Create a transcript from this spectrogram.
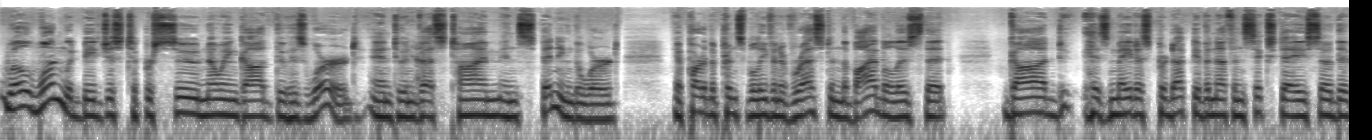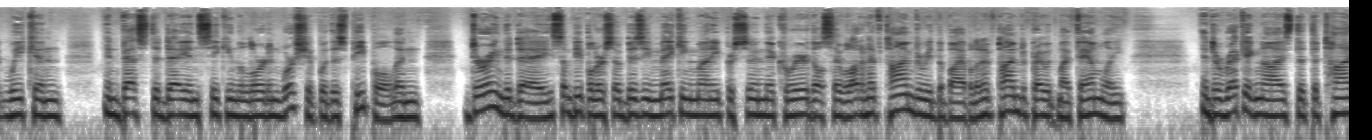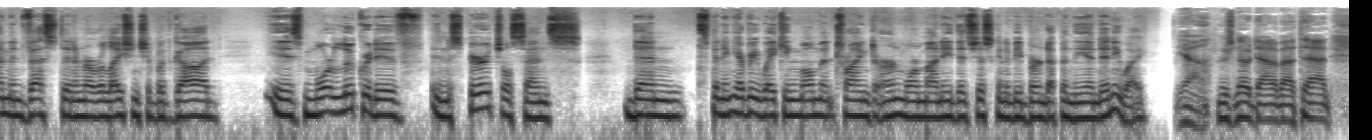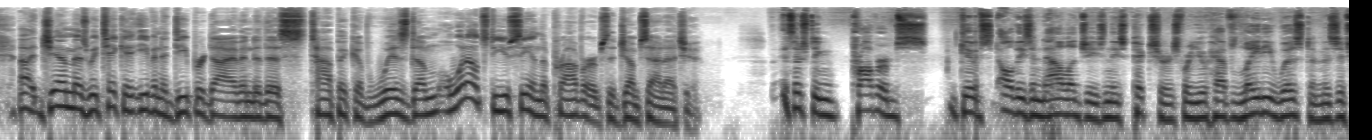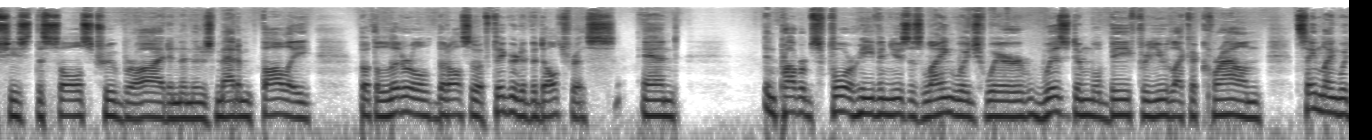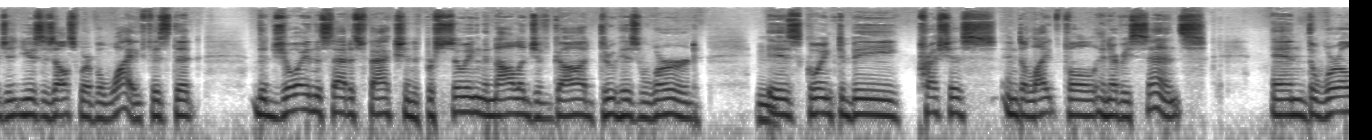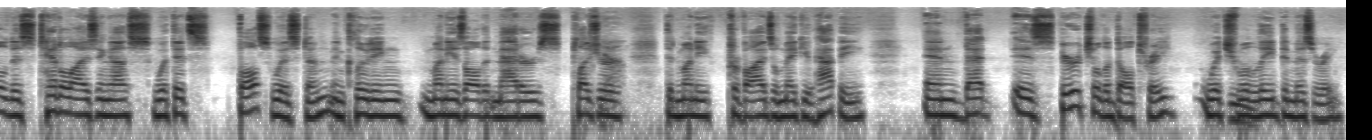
Well, one would be just to pursue knowing God through His Word and to invest yeah. time in spending the Word know, part of the principle even of rest in the Bible is that God has made us productive enough in six days so that we can invest a day in seeking the Lord and worship with his people. And during the day, some people are so busy making money, pursuing their career, they'll say, well, I don't have time to read the Bible. I don't have time to pray with my family. And to recognize that the time invested in our relationship with God is more lucrative in a spiritual sense than spending every waking moment trying to earn more money that's just going to be burned up in the end anyway. Yeah, there's no doubt about that. Uh, Jim, as we take a, even a deeper dive into this topic of wisdom, what else do you see in the Proverbs that jumps out at you? It's interesting. Proverbs gives all these analogies and these pictures where you have Lady Wisdom as if she's the soul's true bride, and then there's Madam Folly, both a literal but also a figurative adulteress. And in Proverbs 4, he even uses language where wisdom will be for you like a crown. Same language it uses elsewhere of a wife is that the joy and the satisfaction of pursuing the knowledge of God through his word mm. is going to be precious and delightful in every sense. And the world is tantalizing us with its false wisdom, including money is all that matters, pleasure yeah. that money provides will make you happy. And that is spiritual adultery, which mm. will lead to misery.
